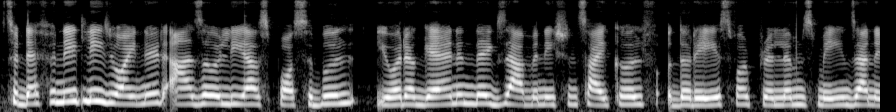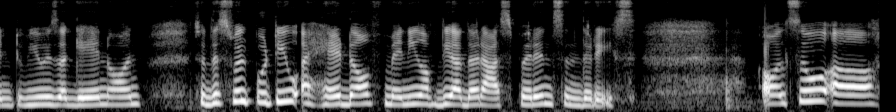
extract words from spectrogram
So definitely join it as early as possible. You are again in the examination cycle. The race for prelims, mains and interview is again on. So this will put you ahead of many of the other aspirants in the race. Also, uh,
